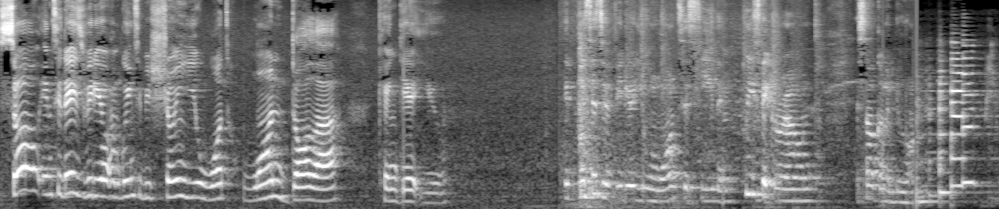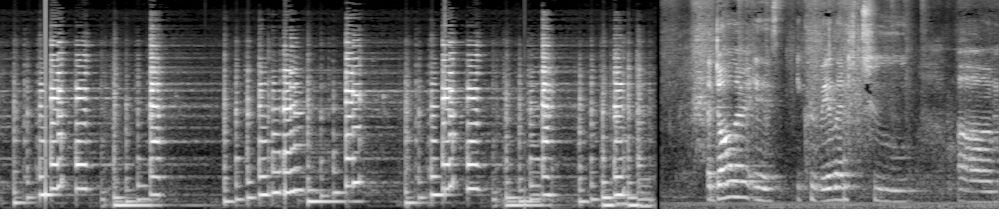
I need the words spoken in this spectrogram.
So in today's video, I'm going to be showing you what one dollar can get you. If this is a video you want to see, then please stick around. It's not going to be long. A dollar is equivalent to um,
